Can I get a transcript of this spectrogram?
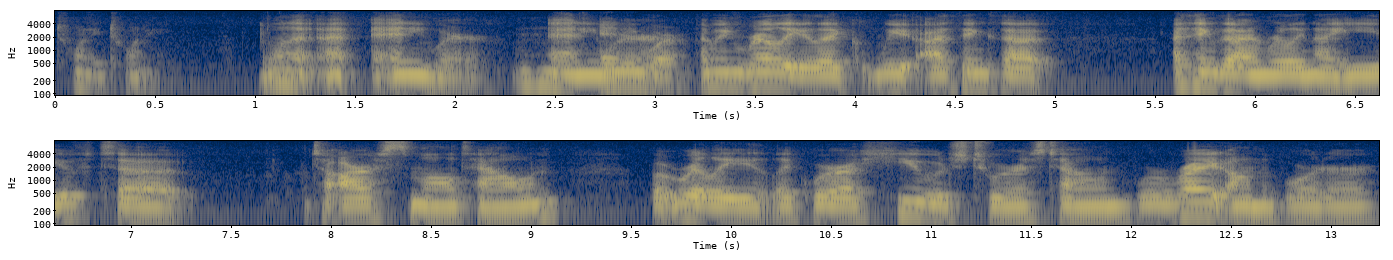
2020. Well, a- anywhere, Mhm. anywhere, Anywhere. I mean, really, like we. I think that, I think that I'm really naive to, to our small town, but really, like we're a huge tourist town. We're right on the border,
